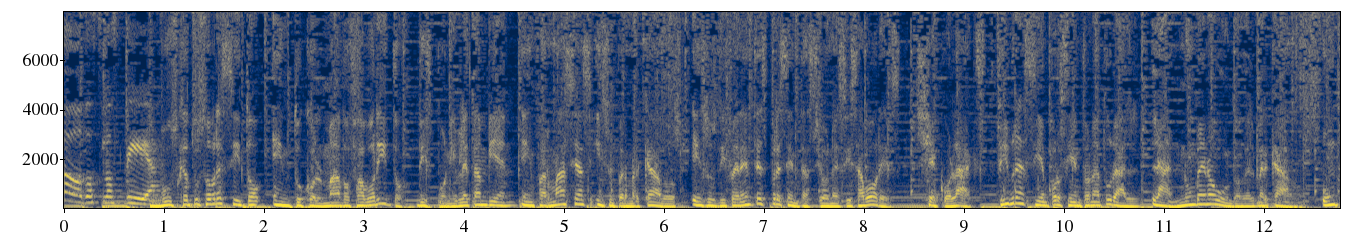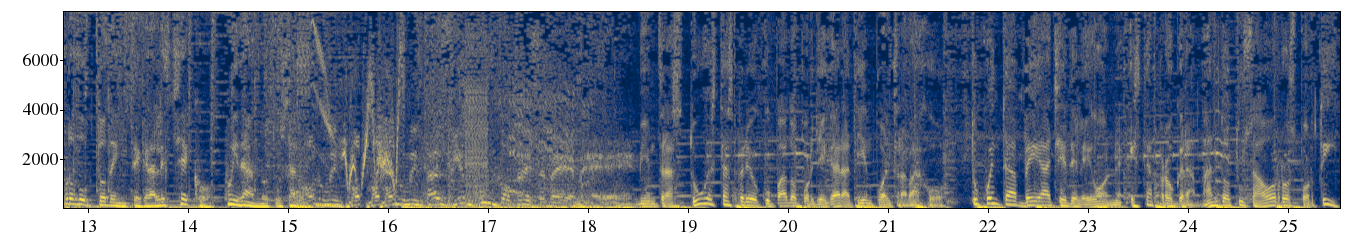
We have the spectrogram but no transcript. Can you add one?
todos los días. Busca tu sobrecito en tu colmado favorito. Disponible también en farmacias y supermercados en sus diferentes presentaciones y sabores. Checolax, fibra 100% natural, la número uno del mercado. Un producto de integrales checo, cuidando tu salud. Monumental 100.13 pm. Mientras tú estás preocupado por llegar a tiempo al trabajo, tu cuenta BH de León está programando tus ahorros por ti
